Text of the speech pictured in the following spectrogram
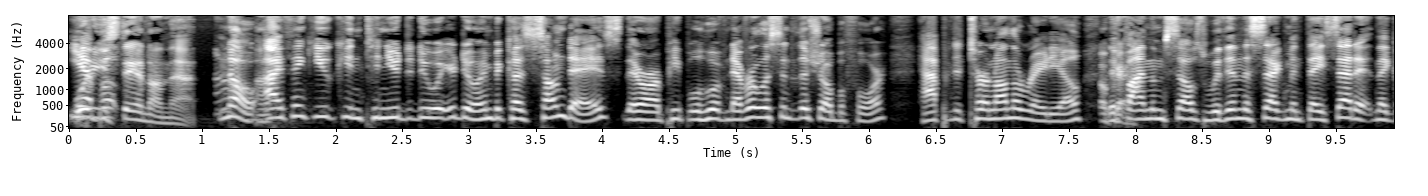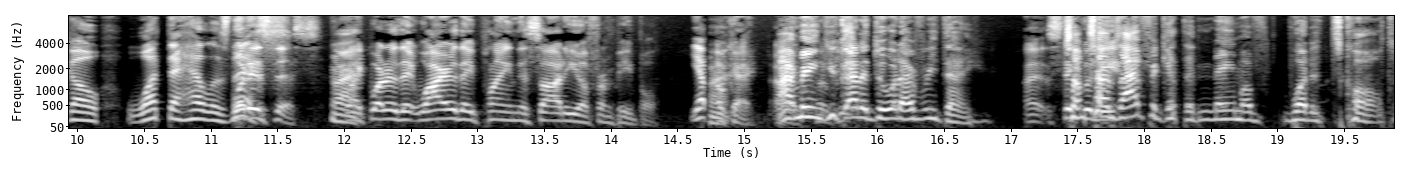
Yeah, Where do you but- stand on that? No, I think you continue to do what you're doing because some days there are people who have never listened to the show before, happen to turn on the radio, Okay. they find themselves within the segment they said it, and they go, "What the hell is this? What is this? Right. Like, what are they? Why are they playing this audio from people? Yep. Okay. All I right, mean, so you got to do it every day. uh, Sometimes the- I forget the name of what it's called.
